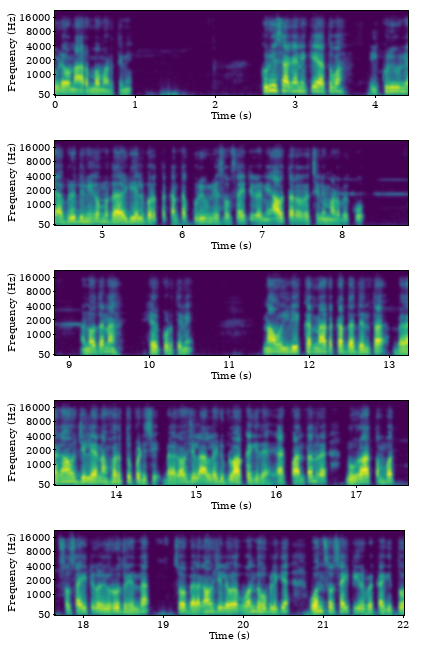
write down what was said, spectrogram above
ವಿಡಿಯೋನ ಆರಂಭ ಮಾಡ್ತೀನಿ. ಕುರಿ ಸಾಗಾಣಿಕೆ ಅಥವಾ ಈ ಕುರಿ ಅಭಿವೃದ್ಧಿ ನಿಗಮದ ಅಡಿಯಲ್ಲಿ ಬರತಕ್ಕಂಥ ಕುರಿ ಉಣ್ಣೆ ಸೊಸೈಟಿಗಳನ್ನ ಯಾವ ಥರ ರಚನೆ ಮಾಡಬೇಕು ಅನ್ನೋದನ್ನು ಹೇಳ್ಕೊಡ್ತೀನಿ. ನಾವು ಇಡೀ ಕರ್ನಾಟಕದಾದ್ಯಂತ ಬೆಳಗಾವಿ ಜಿಲ್ಲೆಯನ್ನು ಹೊರತುಪಡಿಸಿ, ಬೆಳಗಾವಿ ಜಿಲ್ಲೆ ಆಲ್ರೆಡಿ ಬ್ಲಾಕ್ ಆಗಿದೆ. ಯಾಕಪ್ಪ ಅಂತಂದ್ರೆ ನೂರ ತೊಂಬತ್ತು ಸೊಸೈಟಿಗಳು ಇರೋದ್ರಿಂದ, ಸೊ ಬೆಳಗಾವಿ ಜಿಲ್ಲೆಯೊಳಗೆ ಒಂದು ಹೋಬಳಿಗೆ ಒಂದು ಸೊಸೈಟಿ ಇರಬೇಕಾಗಿತ್ತು.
